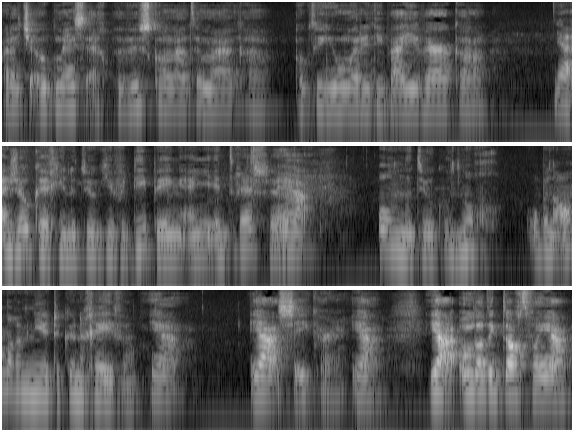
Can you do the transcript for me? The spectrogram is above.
Maar dat je ook mensen echt bewust kan laten maken. Ook de jongeren die bij je werken. Ja, en zo kreeg je natuurlijk je verdieping en je interesse. Ja. Om natuurlijk nog op een andere manier te kunnen geven. Ja, ja zeker. Ja. ja, omdat ik dacht van ja,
